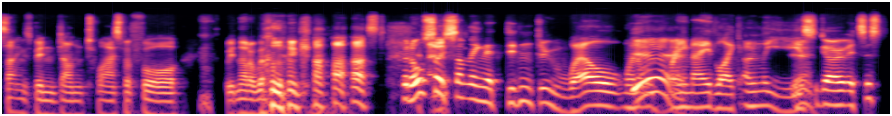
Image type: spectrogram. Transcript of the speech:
something's been done twice before with not a well-known cast. But also something that didn't do well when it was remade like only years ago. It's just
